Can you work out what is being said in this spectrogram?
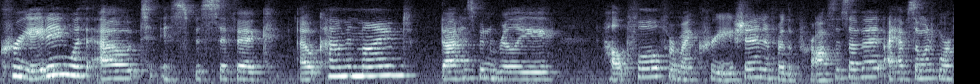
creating without a specific outcome in mind. That has been really helpful for my creation and for the process of it. I have so much more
